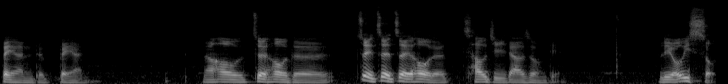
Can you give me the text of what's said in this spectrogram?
备案的备案，然后最后的最最最后的超级大重点，留一手。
